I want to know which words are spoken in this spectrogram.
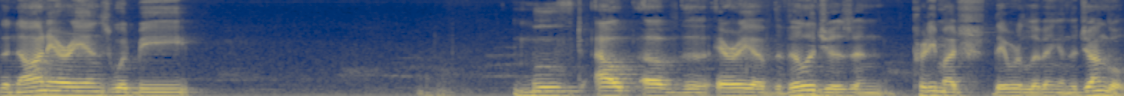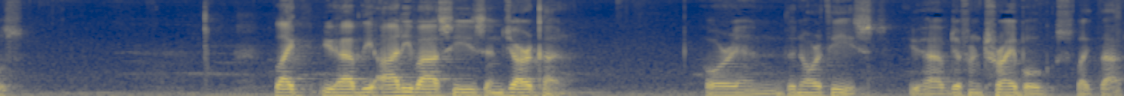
The non Aryans would be moved out of the area of the villages and pretty much they were living in the jungles. Like you have the Adivasis in Jharkhand or in the Northeast. You have different tribals like that.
